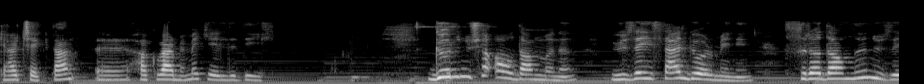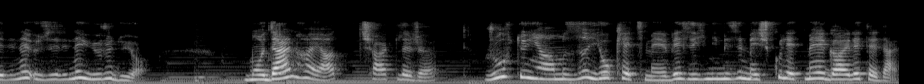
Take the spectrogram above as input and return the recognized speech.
Gerçekten e, hak vermemek elde değil. Görünüşe aldanmanın, yüzeysel görmenin, sıradanlığın üzerine üzerine yürü diyor. Modern hayat şartları ruh dünyamızı yok etmeye ve zihnimizi meşgul etmeye gayret eder.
